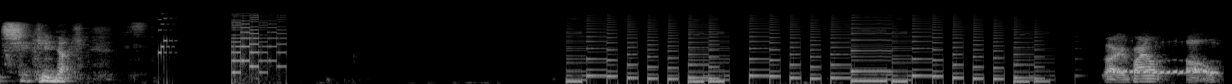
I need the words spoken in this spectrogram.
Chicken nuggets. Alright, final. Oh.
